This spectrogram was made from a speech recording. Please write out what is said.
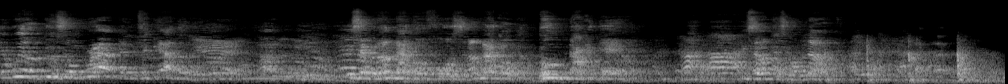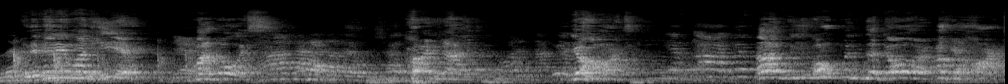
and we'll do some rubbing together. He said, but I'm not going to force it. I'm not going to boom, knock it down. He said, I'm just going to knock. And if anyone hear my voice, harden not your heart. Uh, will you open the door of your heart?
